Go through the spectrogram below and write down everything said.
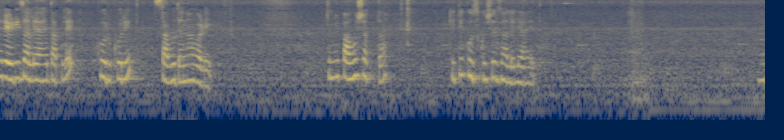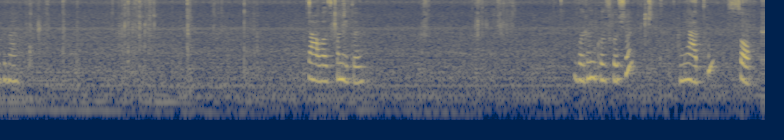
हे रेडी झाले आहेत आपले कुरकुरीत साबुदाणा वडे. तुम्ही पाहू शकता किती खुसखुशीत झालेले आहेत. बघा. आवाज पण येतोय. वरून खुसखुशीत आणि आतून सॉफ्ट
